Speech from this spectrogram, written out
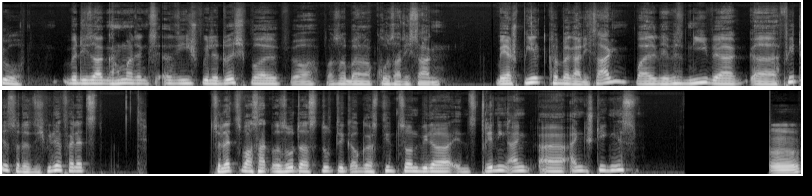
Jo, würde ich sagen, haben wir die Spiele durch, weil, ja, was soll man noch großartig sagen? Wer spielt, können wir gar nicht sagen, weil wir wissen nie, wer äh, fit ist oder sich wieder verletzt. Zuletzt war es halt nur so, dass Ludwig Augustinsson wieder ins Training ein, äh, eingestiegen ist. Mhm.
